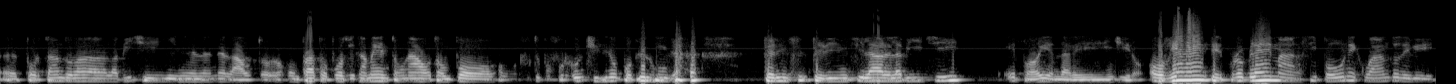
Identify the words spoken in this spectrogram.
eh, portando la, la bici nel, nell'auto. Ho comprato appositamente un'auto un po' tipo furgoncino un po' più lunga per, per infilare la bici e poi andare in giro. Ovviamente il problema si pone quando devi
